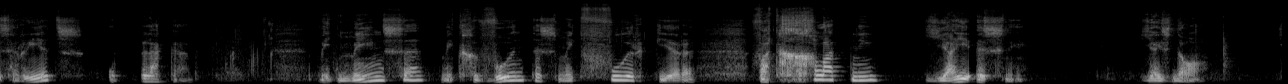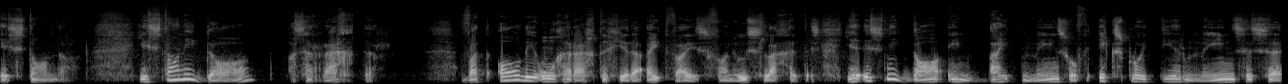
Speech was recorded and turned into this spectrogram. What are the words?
is reeds op plekke met mense met gewoontes met voorkeure wat glad nie jy is nie jy's daar jy staan daar jy staan nie daar as 'n regter wat al die ongeregtighede uitwys van hoe sleg dit is. Jy is nie daar en byt mense of eksploiteer mense se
